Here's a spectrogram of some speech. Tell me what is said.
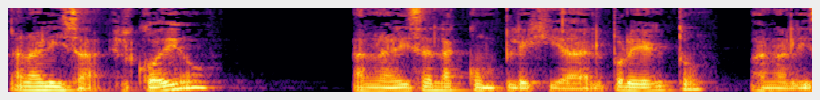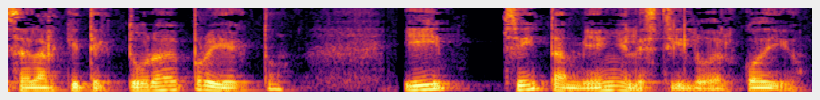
Analiza el código, analiza la complejidad del proyecto, analiza la arquitectura del proyecto y sí, también el estilo del código,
